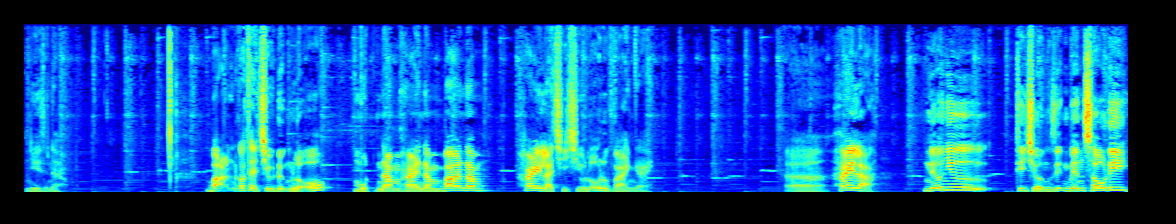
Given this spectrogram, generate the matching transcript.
như thế nào? Bạn có thể chịu đựng lỗ một năm hai năm ba năm hay là chỉ chịu lỗ được vài ngày? À, hay là nếu như thị trường diễn biến xấu đi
